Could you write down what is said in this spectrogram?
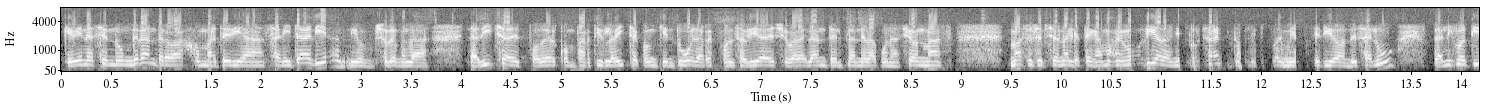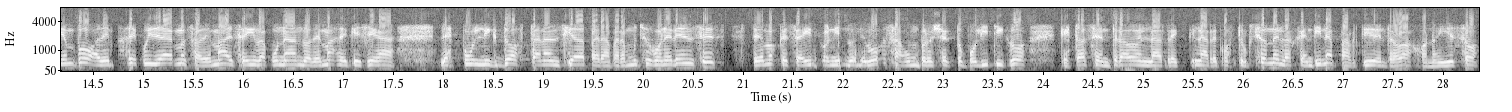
que viene haciendo un gran trabajo en materia sanitaria. Digo, yo tengo la, dicha de poder compartir la lista con quien tuvo la responsabilidad de llevar adelante el plan de vacunación más, más excepcional que tengamos memoria, Daniel todo el equipo del Ministerio de Salud. Pero al mismo tiempo, además de cuidarnos, además de seguir vacunando, además de que llega la Sputnik 2 tan ansiada para, para muchos bonaerenses, tenemos que seguir poniéndole voz a un proyecto político que está centrado en la, la reconstrucción de la Argentina a partir del trabajo, ¿no? Y eso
